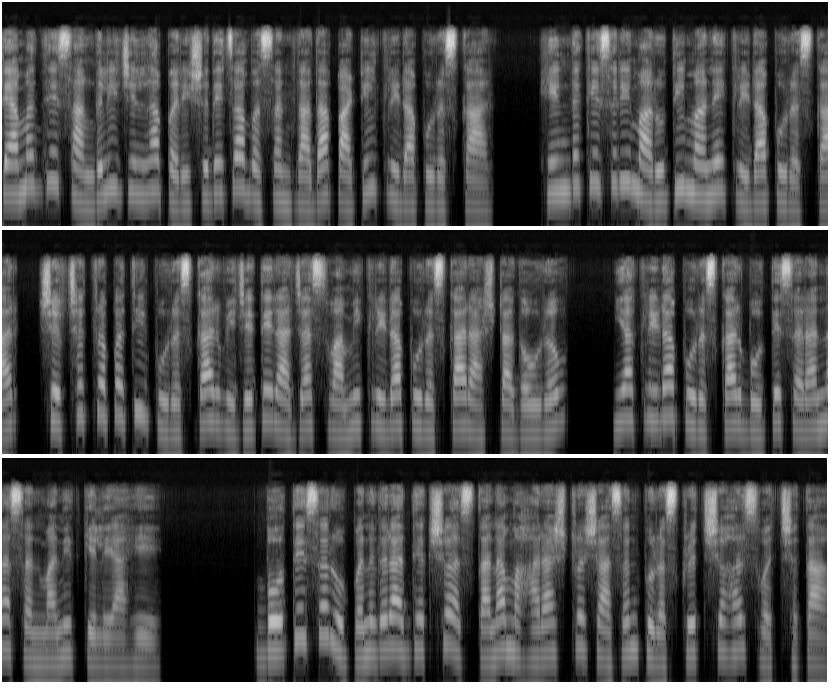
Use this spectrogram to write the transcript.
त्यामध्ये सांगली जिल्हा परिषदेचा वसंतदादा पाटील क्रीडा पुरस्कार हिंदकेसरी मारुती माने क्रीडा पुरस्कार शिवछत्रपती पुरस्कार विजेते राजा स्वामी क्रीडा पुरस्कार आष्टागौरव या क्रीडा पुरस्कार बोतेसरांना सन्मानित केले आहे. बोतेसर उपनगराध्यक्ष असताना महाराष्ट्र शासन पुरस्कृत शहर स्वच्छता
